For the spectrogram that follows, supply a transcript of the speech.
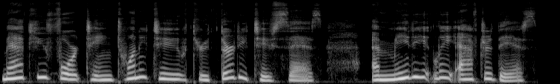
Matthew 14, 22 through 32 says, Immediately after this,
